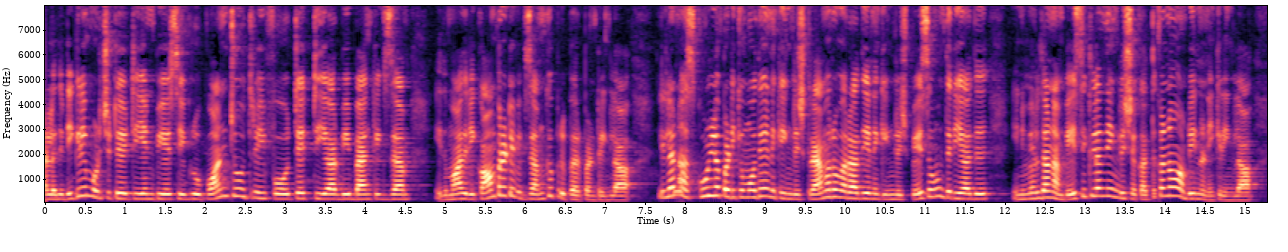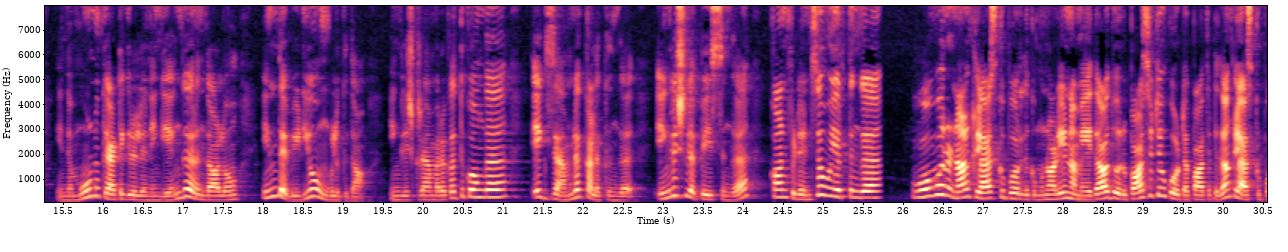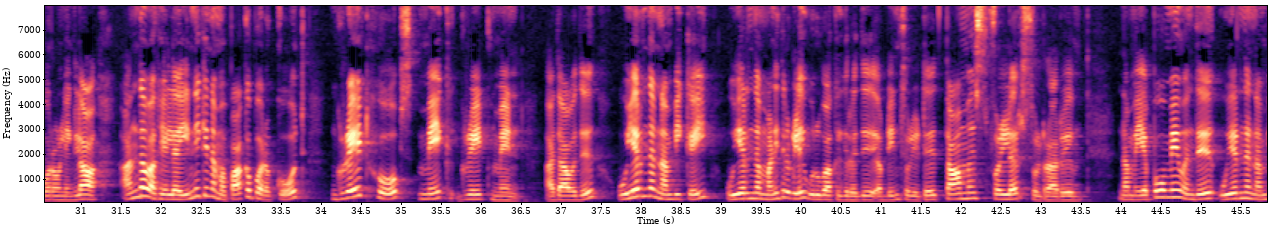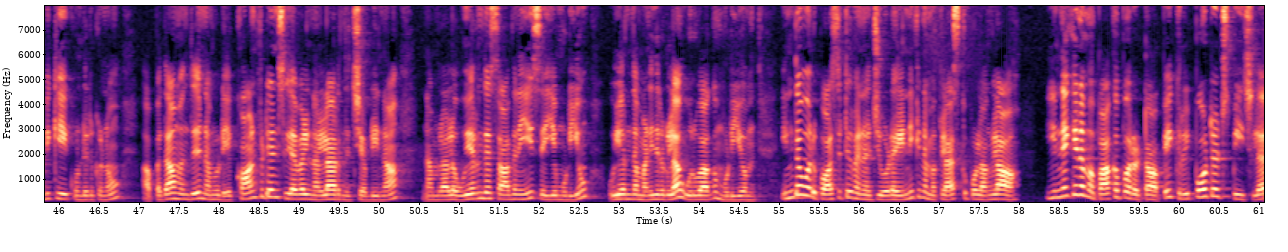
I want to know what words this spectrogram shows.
அல்லது டிகிரி முடிச்சுட்டு TNPSC group one two three four TET TRB bank exam இது மாதிரி காம்பரேட்டிவ் எக்ஸாமுக்கு ப்ரிப்பேர் பண்ணுறீங்களா இல்லை நான் ஸ்கூலில் படிக்கும் போதே எனக்கு இங்கிலீஷ் கிராமரும் வராது எனக்கு இங்கிலீஷ் பேசவும் தெரியாது. இனிமேல் தான் நான் பேசிக்லேருந்து இங்கிலீஷை கற்றுக்கணும் அப்படின்னு நினைக்கிறீங்களா? இந்த மூணு கேட்டகரியில் நீங்கள் எங்கே இருந்தாலும் இந்த வீடியோ உங்களுக்கு தான். இங்கிலீஷ் கிராமரை கற்றுக்கோங்க எக்ஸாமில் கலக்குங்க. இங்கிலீஷில் பேசுங்க. கான்ஃபிடென்ஸை உயர்த்துங்க. ஒவ்வொரு நாள் கிளாஸ்க்கு போகிறதுக்கு முன்னாடியே நம்ம ஏதாவது ஒரு பாசிட்டிவ் கோட்டை பார்த்துட்டு தான் கிளாஸ்க்கு போகிறோம் இல்லைங்களா? அந்த வகையில் இன்றைக்கி நம்ம பார்க்க போகிற quote great hopes make great men அதாவது உயர்ந்த நம்பிக்கை உயர்ந்த மனிதர்களை உருவாக்குகிறது அப்படின்னு சொல்லிட்டு தாமஸ் ஃபுல்லர் சொல்கிறாரு நம்ம எப்போவுமே வந்து உயர்ந்த நம்பிக்கையை கொண்டிருக்கணும். அப்போ தான் வந்து நம்மளுடைய கான்ஃபிடென்ஸ் லெவல் நல்லா இருந்துச்சு அப்படின்னா நம்மளால் உயர்ந்த சாதனையை செய்ய முடியும். உயர்ந்த மனிதர்களாக உருவாக முடியும். இந்த ஒரு பாசிட்டிவ் எனர்ஜியோட இன்றைக்கி நம்ம கிளாஸ்க்கு போகலாங்களா இன்றைக்கி நம்ம பார்க்க போகிற டாபிக் ரிப்போர்ட்டட் ஸ்பீச்சில்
